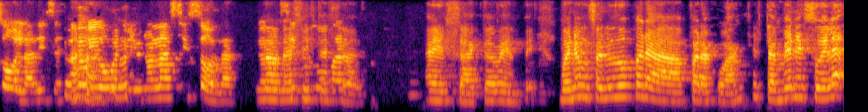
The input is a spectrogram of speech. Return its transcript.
sola, dice. Yo digo, bueno, yo no nací sola. no naciste sola. Exactamente. Bueno, un saludo para, Juan, que está en Venezuela.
